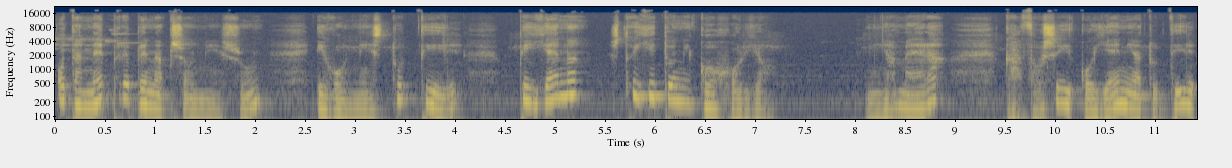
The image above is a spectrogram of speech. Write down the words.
Όταν έπρεπε να ψωνίσουν, οι γονείς του Τιλ πηγαίναν στο γειτονικό χωριό. Μια μέρα, καθώς η οικογένεια του Τιλ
